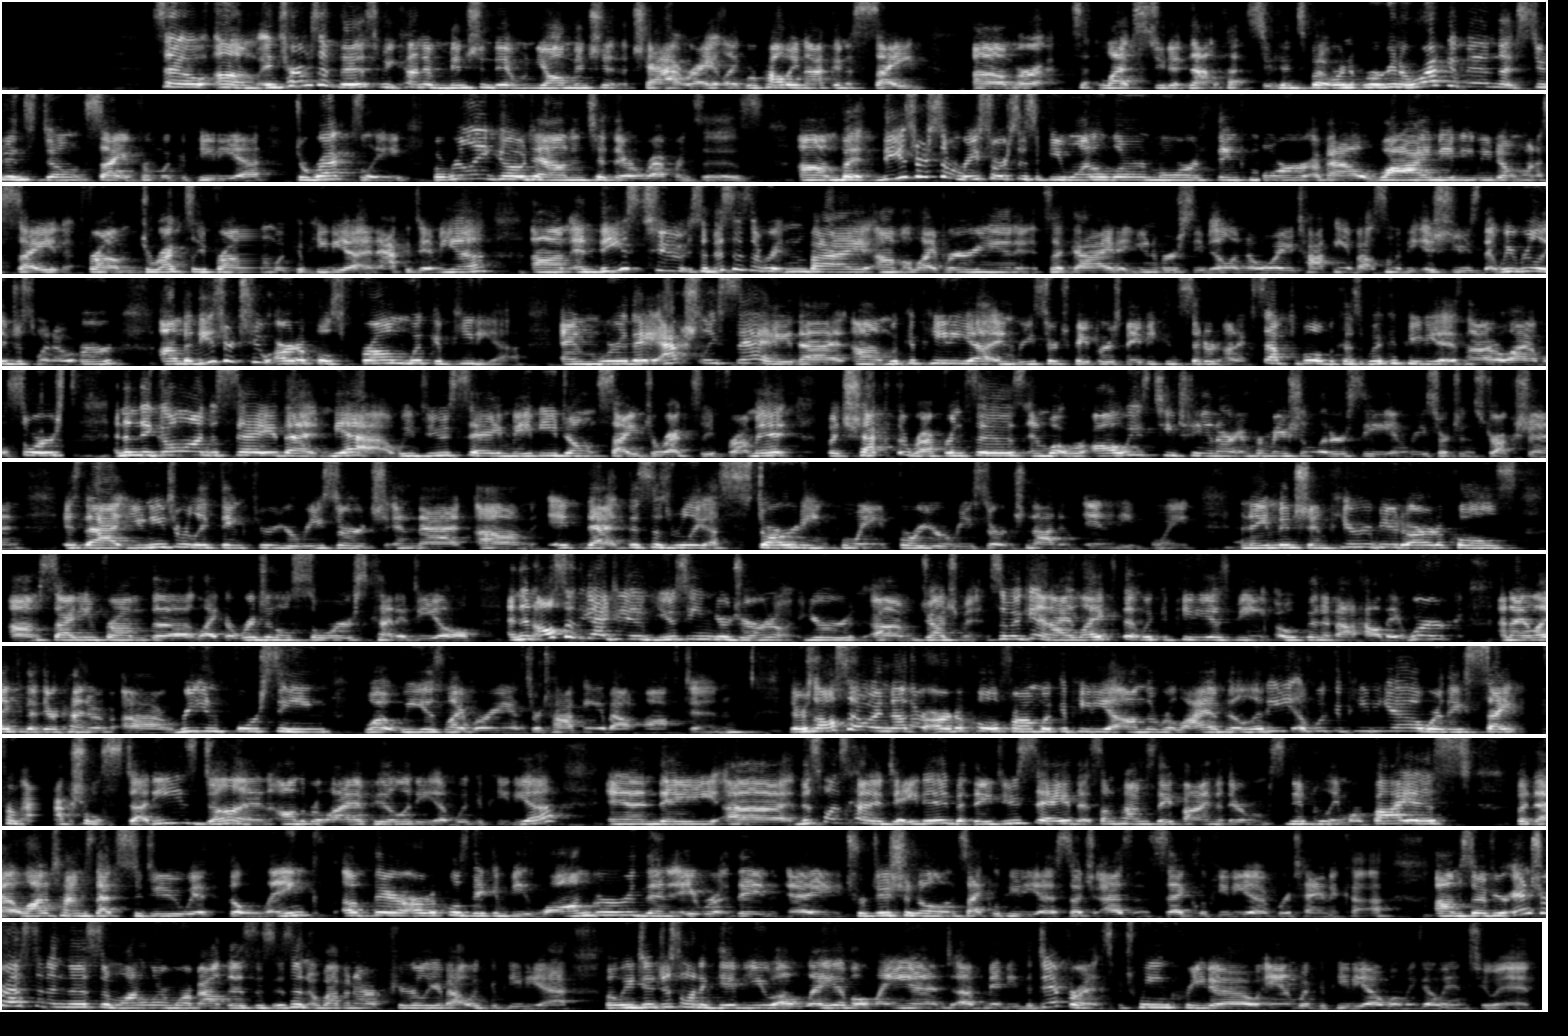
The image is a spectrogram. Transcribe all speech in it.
So um, in terms of this, we kind of mentioned it when y'all mentioned it in the chat, right? Like we're probably not going to cite um, or let student, not let students, but we're, we're going to recommend that students don't cite from Wikipedia directly, but really go down into their references. Um, but these are some resources if you want to learn more, think more about why maybe we don't want to cite from directly from Wikipedia and academia. Um, and these two, so this is written by um, a librarian. It's a guide at University of Illinois talking about some of the issues that we really just went over. Um, but these are two articles from Wikipedia and where they actually say that that um, Wikipedia in research papers may be considered unacceptable because Wikipedia is not a reliable source. And then they go on to say that, yeah, we do say maybe you don't cite directly from it, but check the references. And what we're always teaching in our information literacy and research instruction is that you need to really think through your research and that, um, it, that this is really a starting point for your research, not an ending point. And they mentioned peer-reviewed articles, um, citing from the like original source kind of deal. And then also the idea of using your journal, your um, judgment. So again, I like that Wikipedia is being open about how they work. And I like that they're kind of uh, reinforcing what we as librarians are talking about often. There's also another article from Wikipedia on the reliability of Wikipedia, where they cite from actual studies done on the reliability of Wikipedia. And they, uh, this one's kind of dated, but they do say that sometimes they find that they're significantly more biased but that a lot of times that's to do with the length of their articles. They can be longer than a, a traditional encyclopedia such as Encyclopedia Britannica. Um, so if you're interested in this and want to learn more about this, this isn't a webinar purely about Wikipedia, but we did just want to give you a lay of a land of maybe the difference between Credo and Wikipedia when we go into it.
